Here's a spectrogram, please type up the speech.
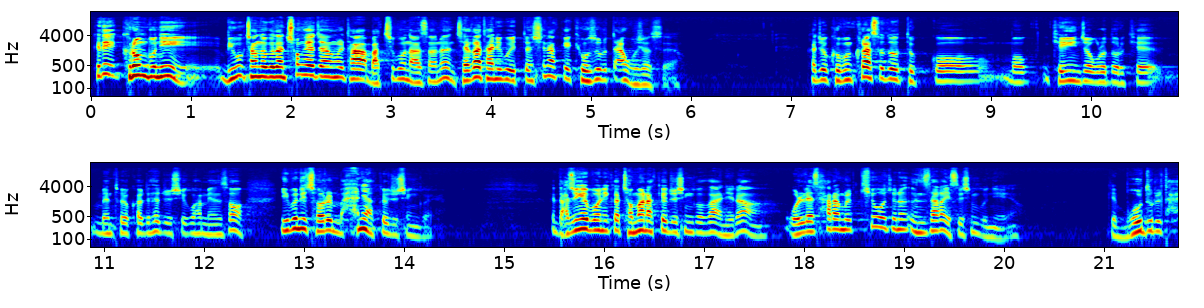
근데 그런 분이 미국 장로교단 총회장을 다 마치고 나서는 제가 다니고 있던 신학교 교수로 딱 오셨어요. 가지고 그분 클래스도 듣고 뭐 개인적으로도 이렇게 멘토 역할도 해주시고 하면서 이분이 저를 많이 아껴주신 거예요. 나중에 보니까 저만 아껴주신 거가 아니라 원래 사람을 키워주는 은사가 있으신 분이에요. 모두를 다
